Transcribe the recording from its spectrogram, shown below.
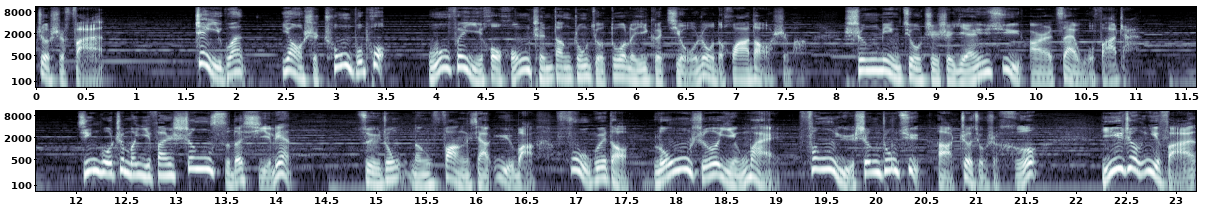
这是反。这一关要是冲不破，无非以后红尘当中就多了一个酒肉的花道，是吗？生命就只是延续而再无发展。经过这么一番生死的洗练，最终能放下欲望，复归到龙蛇影外、风雨声中去啊！这就是和，一正一反，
